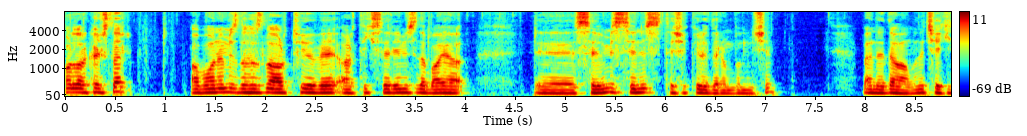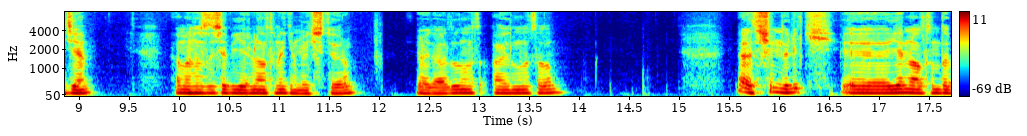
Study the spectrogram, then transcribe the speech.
Bu arada arkadaşlar abonemiz de hızlı artıyor ve RTX serimizi de bayağı e, sevmişseniz teşekkür ederim bunun için. Ben de devamını çekeceğim. Hemen hızlıca bir yerin altına girmek istiyorum. Şöyle aydınlat aydınlatalım. Evet şimdilik e, yerin altında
